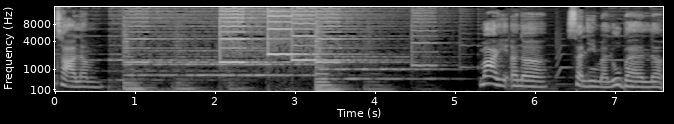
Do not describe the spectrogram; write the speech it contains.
تعلم. معي أنا سليمة لوبال.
